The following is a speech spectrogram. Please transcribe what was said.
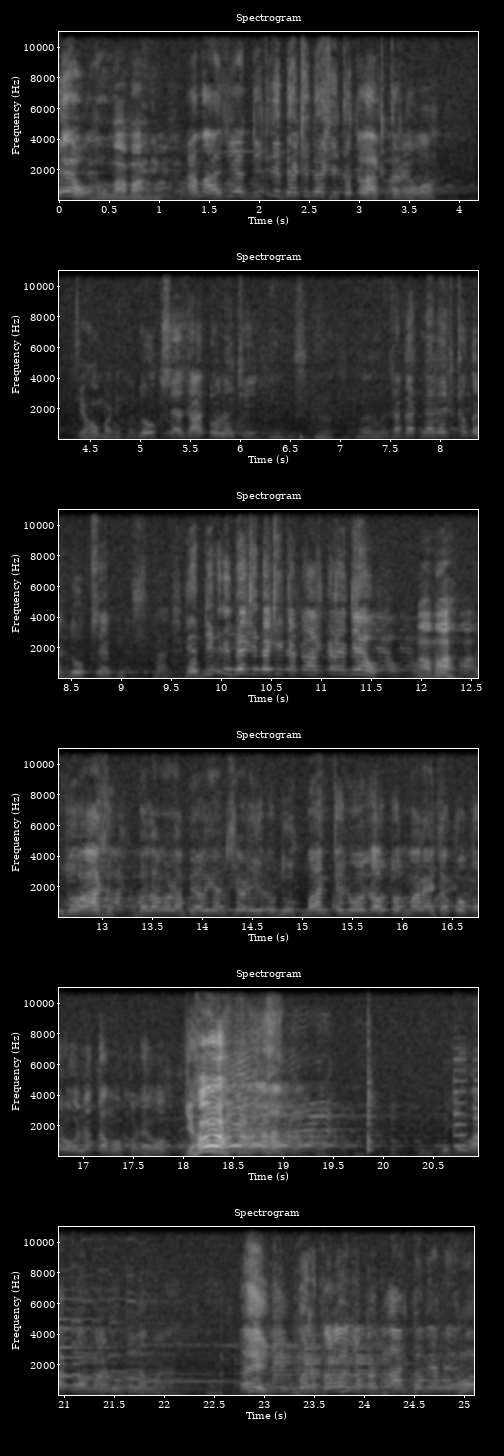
દેવ મામા. આમાં હજી એક દીકરી બેઠી બેઠી કકળાટ કરે હો. જહો મળી દુઃખ છે જાતું નથી. જગતને નહીં જ ખબર દુઃખ છે. એક દીકરી બેઠી બેઠી કકળાટ કરે દેવ. મામા. જો આજ ભલામણા ભેળિયા છેડે એનું દુઃખ બાંધતી નો આવતો જ મારે ધક્કો કરવો નકામો પડે હો. જહો બીજી વાત ન માંડું ભલામણા. એ મને નો કકળાટ ગમે નહીં હો.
